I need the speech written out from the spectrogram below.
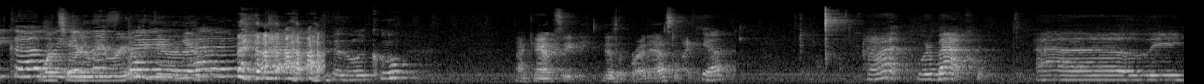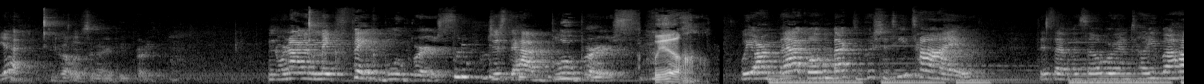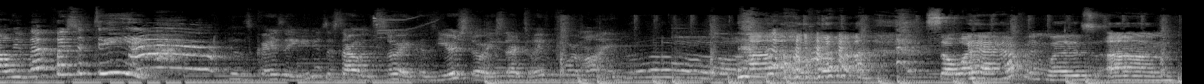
Because What's we in really, this really thing, good. yes. Does it look cool? I can't see. There's a bright ass light. Yep. All right, we're back. Uh, yeah. You got lipstick on your teeth, buddy. And We're not gonna make fake bloopers just to have bloopers. Well. We are back. Welcome back to Pusha T time. This episode, we're gonna tell you about how we met Pusha T. This is crazy. You get to start with the story because your story starts way before mine. Um, so what had happened was, um,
